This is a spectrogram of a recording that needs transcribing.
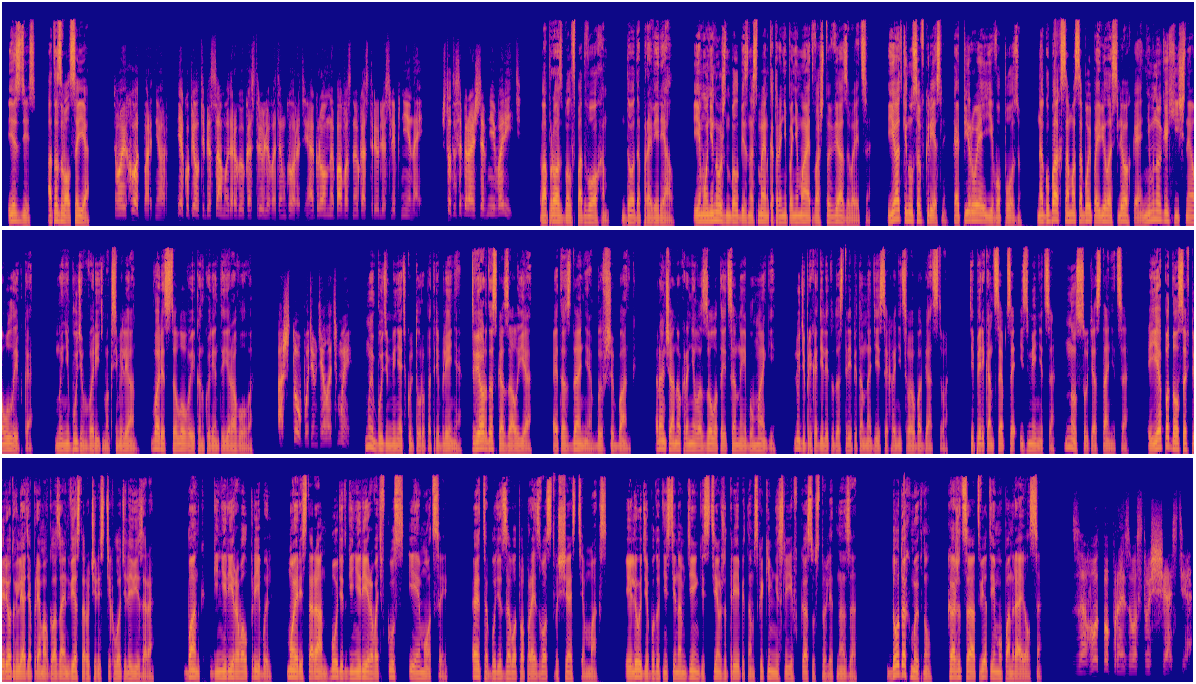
«Я здесь», — отозвался я. твой ход, партнер. Я купил тебе самую дорогую кастрюлю в этом городе. Огромную пафосную кастрюлю с лепниной. Что ты собираешься в ней варить? Вопрос был с подвохом. Дода проверял. Ему не нужен был бизнесмен, который не понимает, во что ввязывается. Я откинулся в кресле, копируя его позу. На губах сама собой появилась легкая, немного хищная улыбка. «Мы не будем варить, Максимилиан. Варят столовые конкуренты Ярового. А что будем делать мы? Мы будем менять культуру потребления», — твердо сказал я. Это здание — бывший банк. Раньше оно хранило золото и ценные бумаги. Люди приходили туда с трепетом, надеясь сохранить свое богатство. Теперь концепция изменится, но суть останется. Я подался вперед, глядя прямо в глаза инвестору через стекло телевизора. Банк генерировал прибыль. Мой ресторан будет генерировать вкус и эмоции. Это будет завод по производству счастья, Макс. И люди будут нести нам деньги с тем же трепетом, с каким несли их в кассу сто лет назад. Дода хмыкнул. Кажется, ответ ему понравился. Завод по производству счастья.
